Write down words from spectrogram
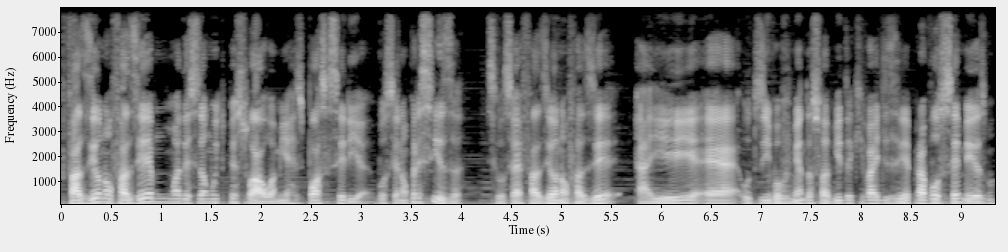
fazer ou não fazer é uma decisão muito pessoal. A minha resposta seria: você não precisa. Se você vai fazer ou não fazer, aí é o desenvolvimento da sua vida que vai dizer para você mesmo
